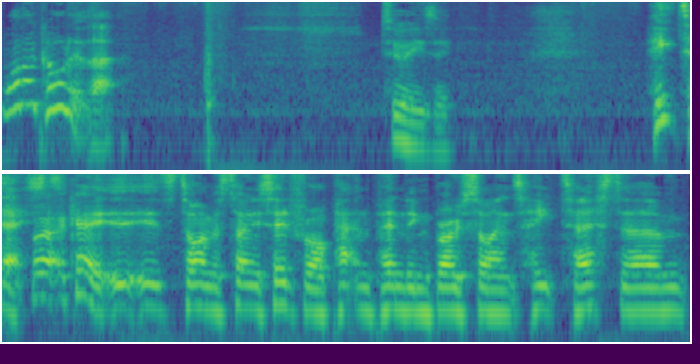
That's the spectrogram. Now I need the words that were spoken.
Why not I call it that? Too easy. Heat test. Right, okay, it's time, as Tony said, for our patent pending Bro Science heat test, um,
